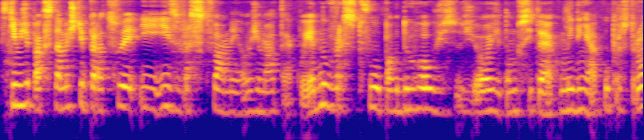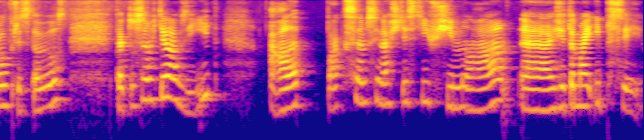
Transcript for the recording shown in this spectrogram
S tím, že pak se tam ještě pracuje i, i s vrstvami, jo, že máte jako jednu vrstvu, pak druhou, že, že, jo, že to musíte jako mít nějakou prostorovou představivost. Tak to jsem chtěla vzít, ale pak jsem si naštěstí všimla, eh, že tam mají i psy.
